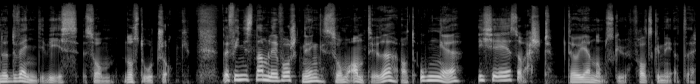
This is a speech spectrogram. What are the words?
nødvendigvis som noe stort sjokk. Det finnes nemlig forskning som antyder at unge ikke er så verst til å gjennomskue falske nyheter.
